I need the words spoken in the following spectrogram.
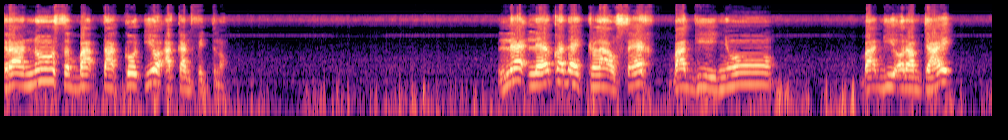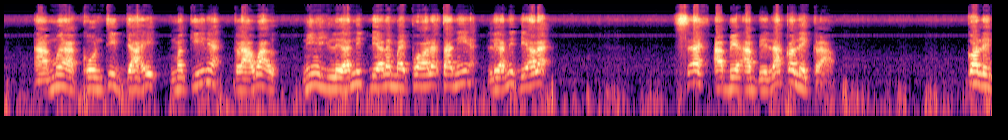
kerana sebab takut ia akan fitnah และแล้วก็ได้กล่าวแซกบากีโยบากีอรามใจอ่าเมื่อคนที่ยาฮิดเมื่อกี้เนี่ยกล่าวว่า นี่เหลือนิดเดียวแล้วไม่พอแล้วตอนนี้เหลือนิดเดียวแล้วเชคอาเบอับดุลละก็เลยกล่าว ก็เลย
